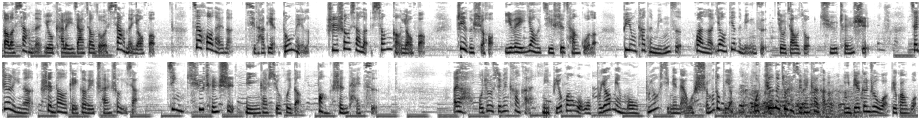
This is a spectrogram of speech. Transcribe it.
到了厦门又开了一家叫做厦门药房。再后来呢，其他店都没了，只剩下了香港药房。这个时候，一位药剂师参股了。并用他的名字冠了药店的名字，就叫做屈臣氏。在这里呢，顺道给各位传授一下进屈臣氏你应该学会的傍身台词。哎呀，我就是随便看看，你别管我，我不要面膜，我不要洗面奶，我什么都不要，我真的就是随便看看，你别跟着我，别管我，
